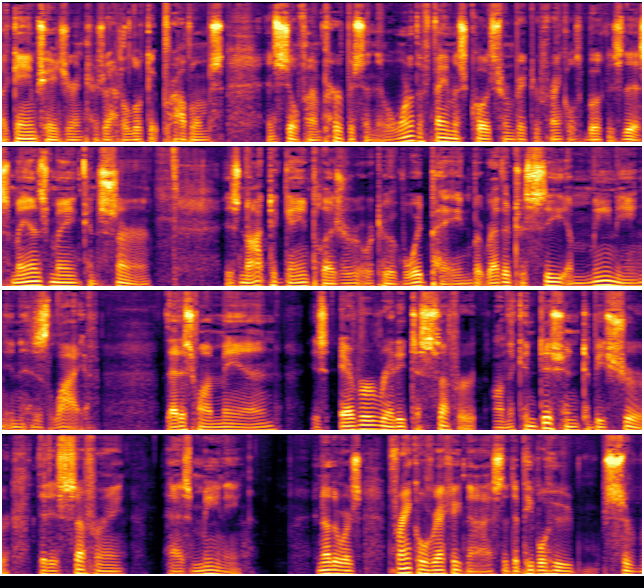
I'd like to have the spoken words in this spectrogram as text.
a game changer in terms of how to look at problems and still find purpose in them. But one of the famous quotes from Viktor Frankl's book is this, man's main concern is not to gain pleasure or to avoid pain, but rather to see a meaning in his life. That is why man is ever ready to suffer on the condition to be sure that his suffering has meaning. In other words, Frankl recognized that the people who sur-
